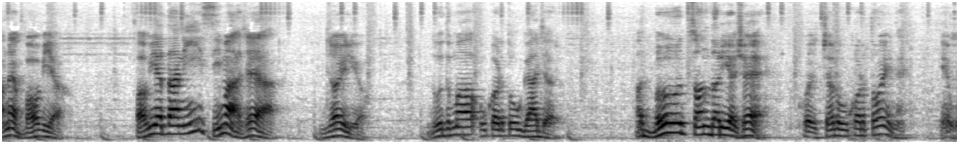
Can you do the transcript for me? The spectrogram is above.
અને ભવ્ય. ભવ્યતાની સીમા છે આ. જોઈ લ્યો. દૂધમાં ઉકળતું ગાજર. અદ્ભુત સૌંદર્ય છે. કોઈ ચરુ ઉકળતો હોય ને એવું.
